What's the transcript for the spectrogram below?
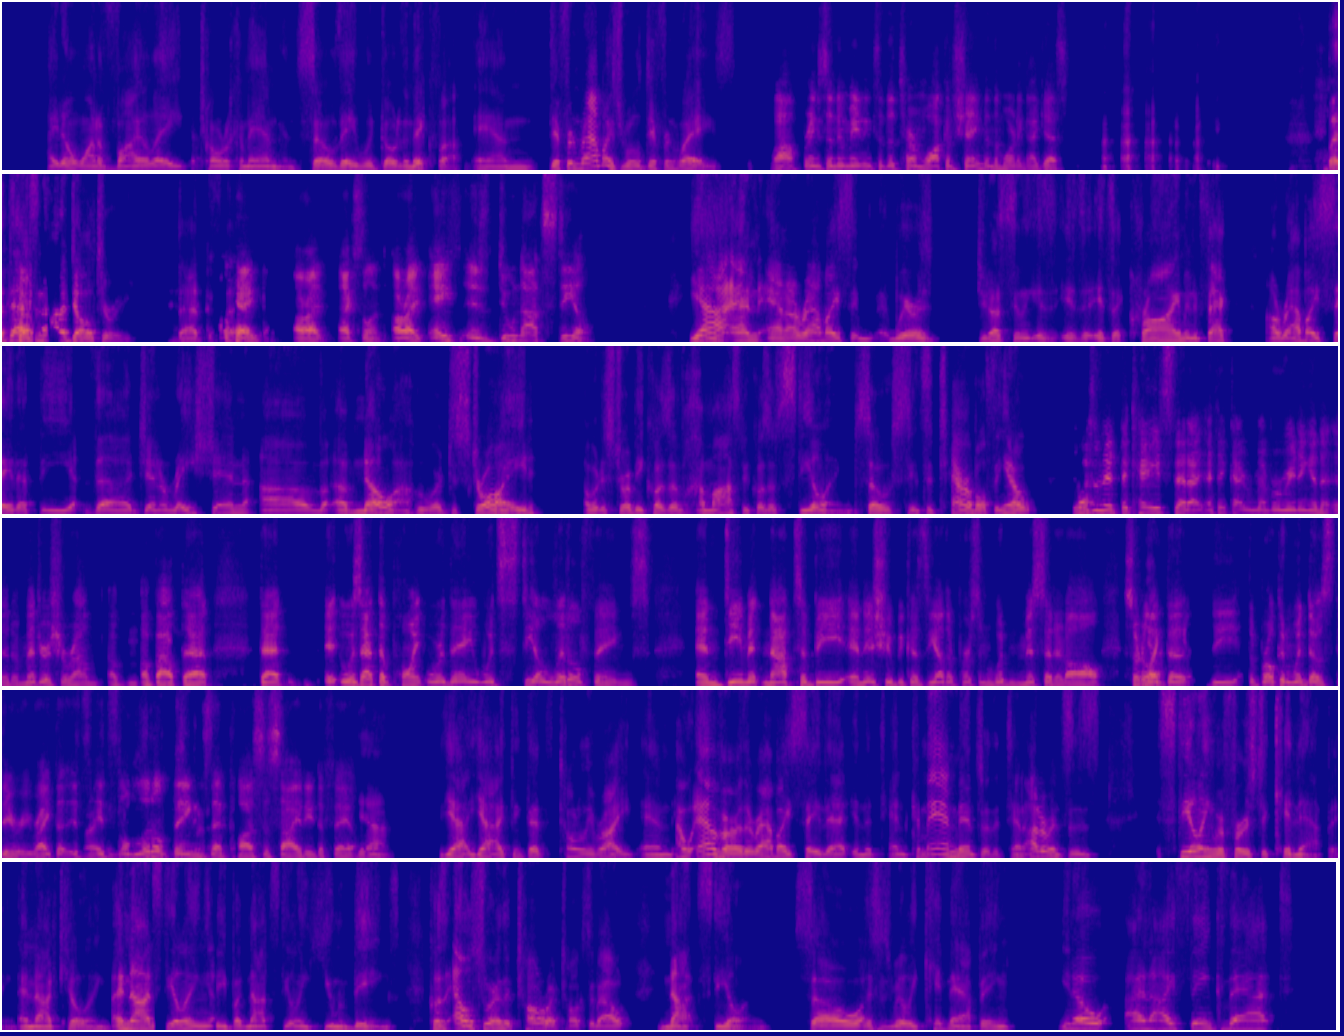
I don't want to violate Torah commandments. So they would go to the mikvah, and different rabbis rule different ways. Wow, brings a new meaning to the term walk of shame in the morning, I guess. right. But that's not adultery. That's okay. All right, excellent. All right, eighth is do not steal. Yeah, and and our rabbis say whereas do not stealing is is it's a crime, and in fact, our rabbis say that the the generation of of Noah who were destroyed were destroyed because of Hamas, because of stealing. So it's a terrible thing. You know, wasn't it the case that I, I think I remember reading in a, in a midrash around uh, about that that it was at the point where they would steal little things and deem it not to be an issue because the other person wouldn't miss it at all. Sort of yeah. like the the the broken windows theory, right? That it's right. it's the little things that cause society to fail. Yeah. Yeah, yeah, I think that's totally right. And however, the rabbis say that in the 10 commandments or the 10 utterances, stealing refers to kidnapping and not killing and not stealing but not stealing human beings because elsewhere in the torah talks about not stealing so this is really kidnapping, you know, and I think that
